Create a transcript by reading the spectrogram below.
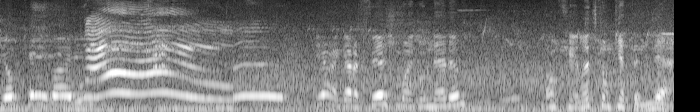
You okay, buddy? Yeah, I got a fish. You want to go net him? Okay, let's go get the net.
